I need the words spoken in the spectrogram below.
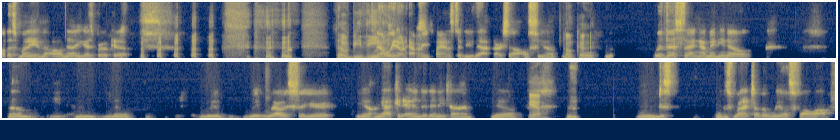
all this money and oh, now you guys broke up. that would be the no, we don't have any plans to do that ourselves. You know. Okay. With, with this thing, I mean, you know, um, you know, we, we we always figure, you know, yeah, it could end at any time. You know, yeah, we just we'll just run it till the wheels fall off.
